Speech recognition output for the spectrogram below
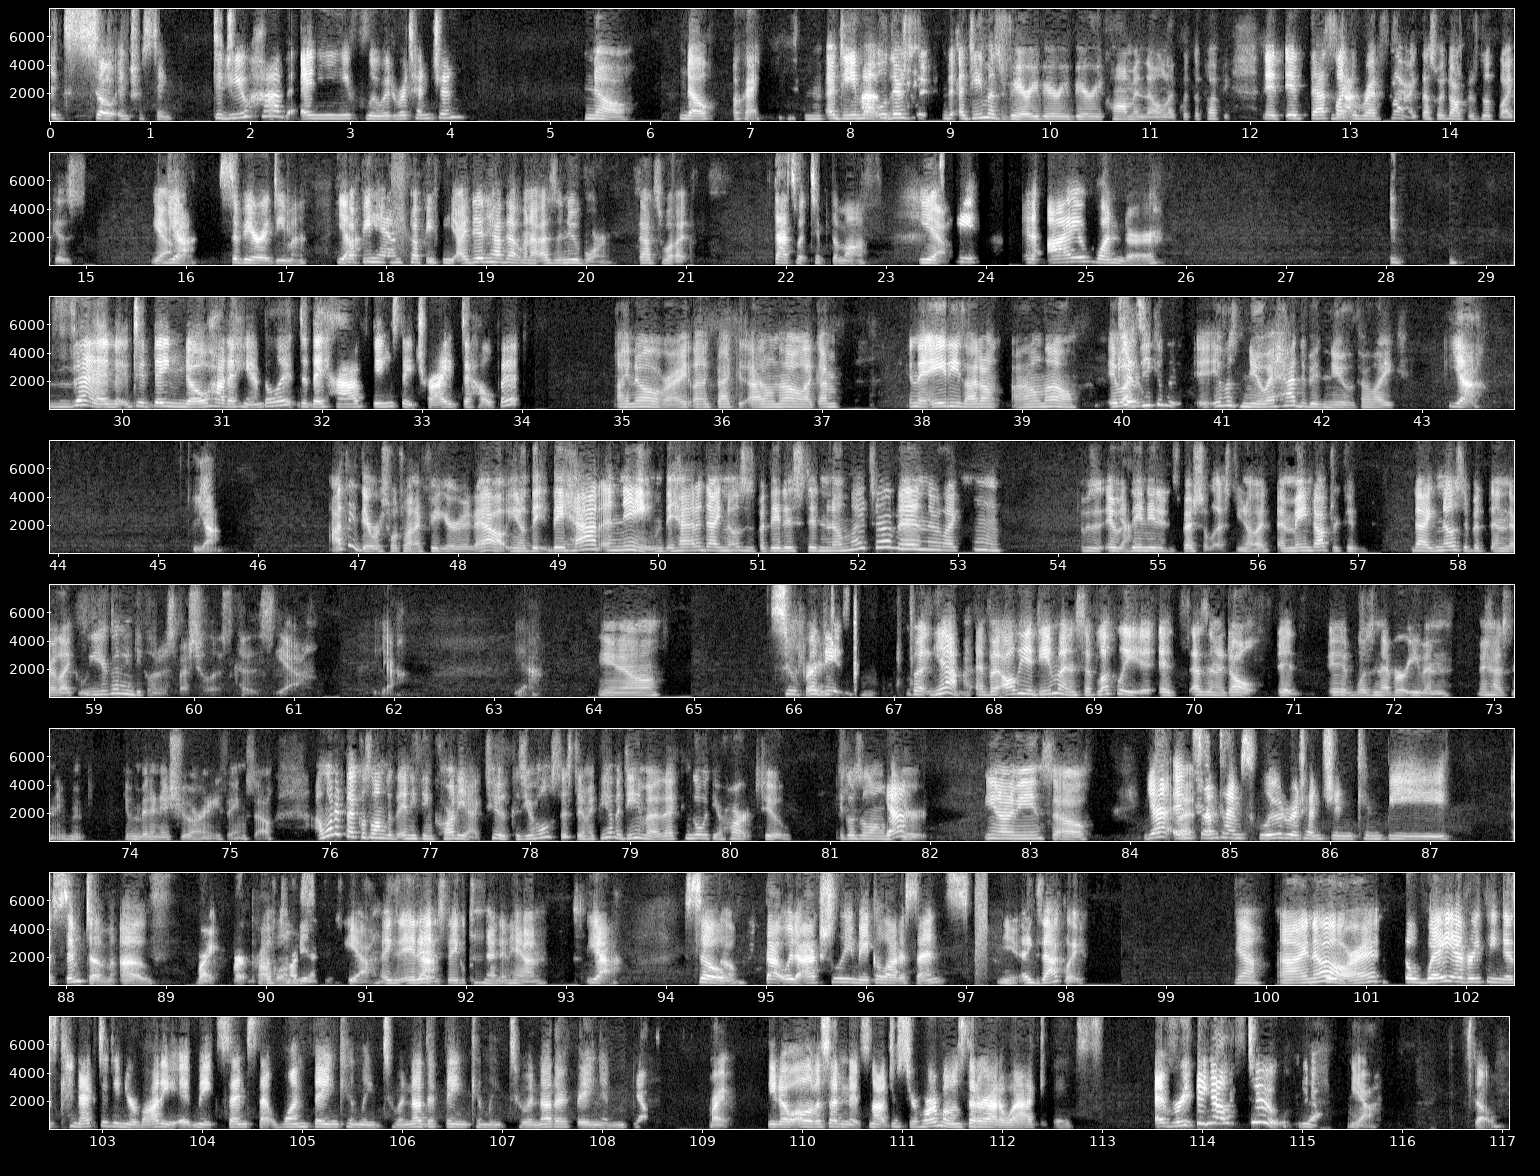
It's so interesting. Did you have any fluid retention? no No. Okay. edema Um, well there's the edema is very very very common though like with the puffy it, it that's like Yeah. a red flag that's what doctors look like is yeah, Yeah. Severe edema. Yeah. puffy hands puffy feet i did have that when i was a newborn that's what That's what tipped them off. yeah See, and I wonder. it- Then, did they know how to handle it? Did they have things they tried to help it? i know right like back i don't know like i'm in the 80s i don't i don't know it, was- think it was, it it was new it had to be new they're like Yeah. Yeah. I think they were still trying to figure it out. You know, they, they had a name, they had a diagnosis, but they just didn't know much of it. And they're like, hmm, it was, it, Yeah. they needed a specialist. You know, a, a main doctor could diagnose it, but then they're like, well, you're going to need to go to a specialist because, yeah, Yeah. Yeah. You know. Super. But the- but yeah, and- but all the edema and stuff. Luckily, it, it's as an adult, it it was never even. It hasn't even even been an issue or anything. So, I wonder if that goes along with anything cardiac too, because your whole system. If you have edema, that can go with your heart too. It goes along Yeah. with your. You know what I mean? So Yeah, and sometimes fluid retention can be a symptom of right, heart problems. cardiac. Yeah, it, it Yeah. is. They go hand in hand. Yeah. So So. that would actually make a lot of sense. Yeah, exactly. Yeah, I know, So- right? The way everything is connected in your body, it makes sense that one thing can lead to another thing, can lead to another thing. And, yeah, Right. you know, all of a sudden it's not just your hormones that are out of whack, it's everything else too. Yeah, yeah. So,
